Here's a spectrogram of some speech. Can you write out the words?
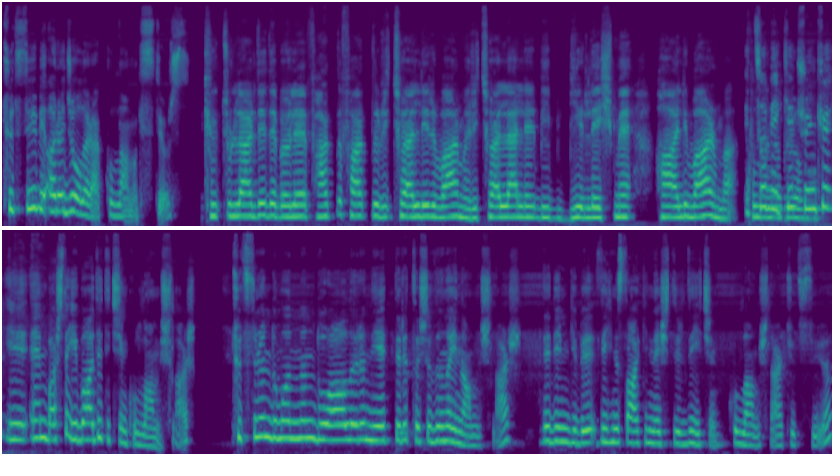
tütsüyü bir aracı olarak kullanmak istiyoruz. Kültürlerde de böyle farklı farklı ritüelleri var mı? Ritüellerle bir birleşme hali var mı? E, tabii ki mu? çünkü e, en başta ibadet için kullanmışlar. Tütsünün dumanının duaları, niyetleri taşıdığına inanmışlar. Dediğim gibi zihni sakinleştirdiği için kullanmışlar tütsüyü.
